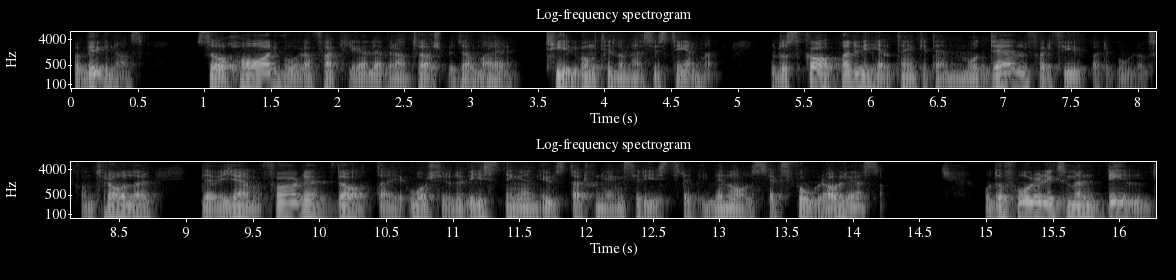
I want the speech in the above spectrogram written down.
på Byggnads, så har våra fackliga leverantörsbedömare tillgång till de här systemen. Och då skapade vi helt enkelt en modell för fördjupade bolagskontroller där vi jämförde data i årsredovisningen, utstationeringsregistret, ID06, Fora och Lösa. Och då får du liksom en bild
